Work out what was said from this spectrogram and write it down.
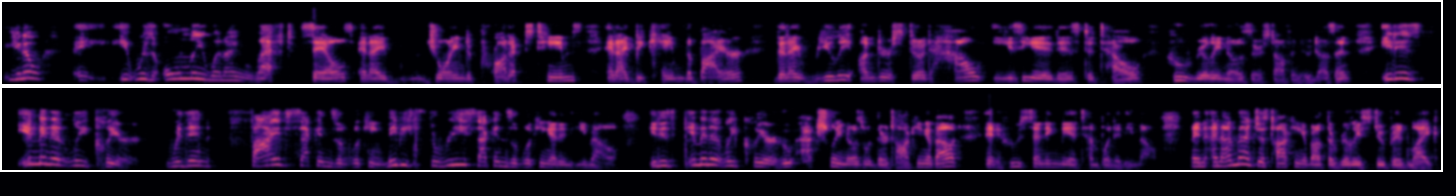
you know it was only when i left sales and i joined product teams and i became the buyer that i really understood how easy it is to tell who really knows their stuff and who doesn't. It is imminently clear. Within five seconds of looking, maybe three seconds of looking at an email, it is imminently clear who actually knows what they're talking about and who's sending me a templated email. And and I'm not just talking about the really stupid like,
